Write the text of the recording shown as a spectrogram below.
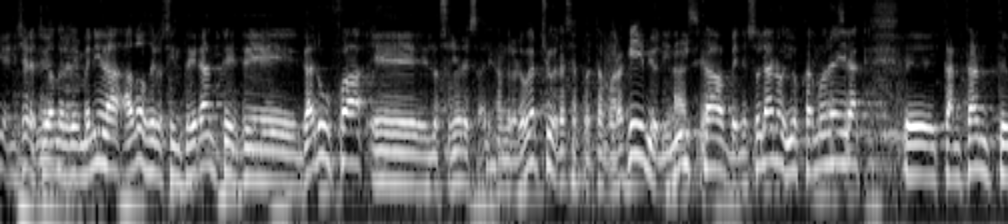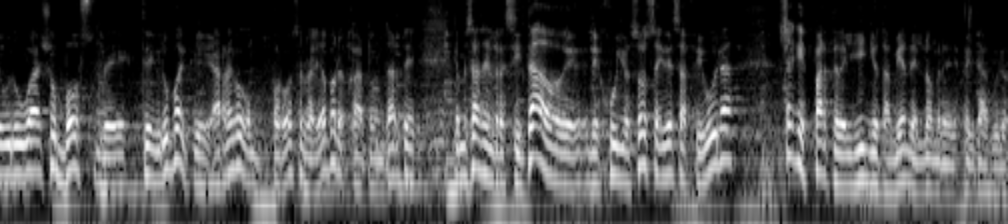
Bien, ya le estoy dando la bienvenida a dos de los integrantes de Garufa, eh, los señores Alejandro Lobercho, gracias por estar por aquí, violinista venezolano, y Oscar Moreira, eh, cantante uruguayo, voz de este grupo, al que arranco con- por vos en realidad por- para preguntarte qué pensás del recitado de, de Julio Sosa y de esa figura, ya que es parte del guiño también del nombre del espectáculo.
